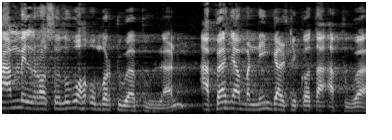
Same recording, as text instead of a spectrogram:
hamil Rasulullah umur dua bulan, abahnya meninggal di kota Abwa.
